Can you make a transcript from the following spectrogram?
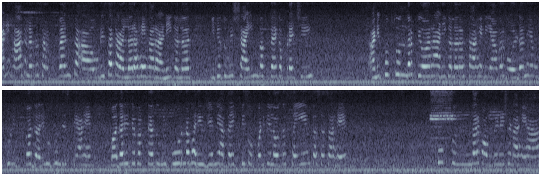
आणि हा कलर तो सर्वांचा आवडीचा कलर आहे हा राणी कलर इथे तुम्ही शाईन बघताय कपड्याची. आणि खूप सुंदर प्युअर राणी कलर असा आहे. आणि यावर गोल्डन हे उठून इतकं जरी उठून दिसते आहे. पदर इथे बघताय तुम्ही पूर्ण भरीव. जे मी आता एक पीस ओपन केलं होतं सेम तसंच आहे. खूप सुंदर कॉम्बिनेशन आहे हा.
